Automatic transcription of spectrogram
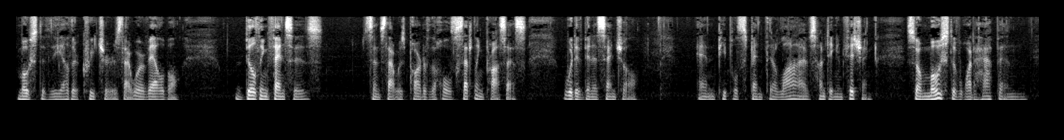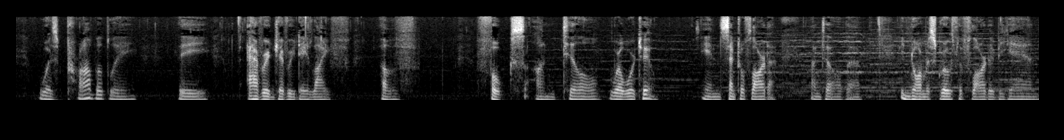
most of the other creatures that were available building fences, since that was part of the whole settling process, would have been essential. And people spent their lives hunting and fishing. So most of what happened was probably the average everyday life of folks until World War II in Central Florida, until the enormous growth of Florida began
